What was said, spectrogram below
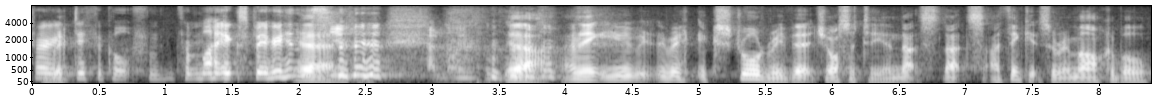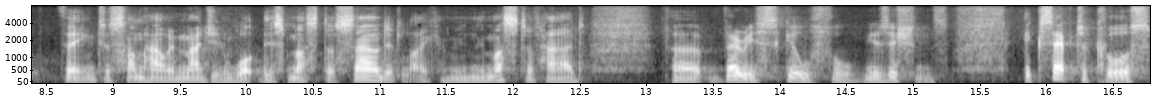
Very difficult from, from my experience. Yeah, yeah. I mean, you, extraordinary virtuosity, and that's, that's, I think it's a remarkable thing to somehow imagine what this must have sounded like. I mean, they must have had uh, very skillful musicians, except, of course,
